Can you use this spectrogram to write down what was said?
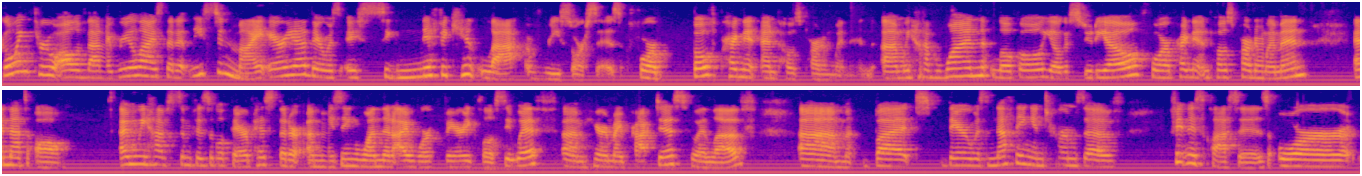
going through all of that, I realized that at least in my area, there was a significant lack of resources for both pregnant and postpartum women. Um, we have one local yoga studio for pregnant and postpartum women, and that's all. And we have some physical therapists that are amazing. One that I work very closely with um, here in my practice, who I love. Um, but there was nothing in terms of fitness classes or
